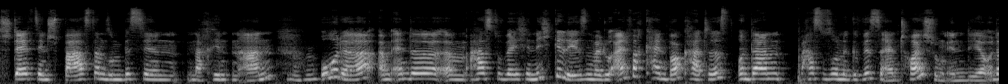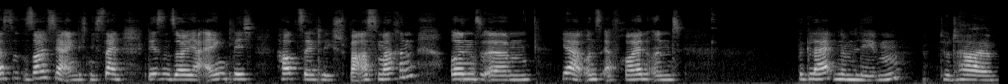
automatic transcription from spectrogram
stellst den Spaß dann so ein bisschen nach hinten an. Oder am Ende ähm, hast du welche nicht gelesen, weil du einfach keinen Bock hattest und dann hast du so eine gewisse Enttäuschung in dir. Und das soll es ja eigentlich nicht sein. Lesen soll ja eigentlich hauptsächlich Spaß machen und ja, ähm, ja uns erfreuen und begleiten im Leben. Total.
